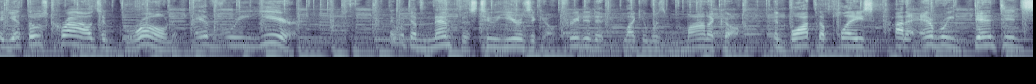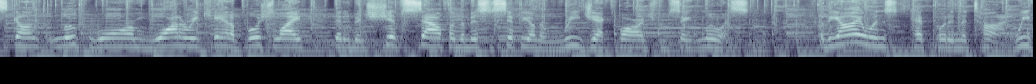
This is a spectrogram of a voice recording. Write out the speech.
and yet those crowds have grown every year. They went to Memphis two years ago, treated it like it was Monaco, and bought the place out of every dented, skunked, lukewarm, watery can of Busch Light that had been shipped south on the Mississippi on the reject barge from St. Louis. The Iowans have put in the time. We've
